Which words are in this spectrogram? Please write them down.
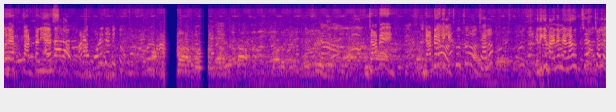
ওই এক কার্ডটা নিয়ে আসছি পড়ে যাবি তো। যাবে? যাবে চলো এদিকে? বাইরে মেলা হচ্ছে। চলো।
